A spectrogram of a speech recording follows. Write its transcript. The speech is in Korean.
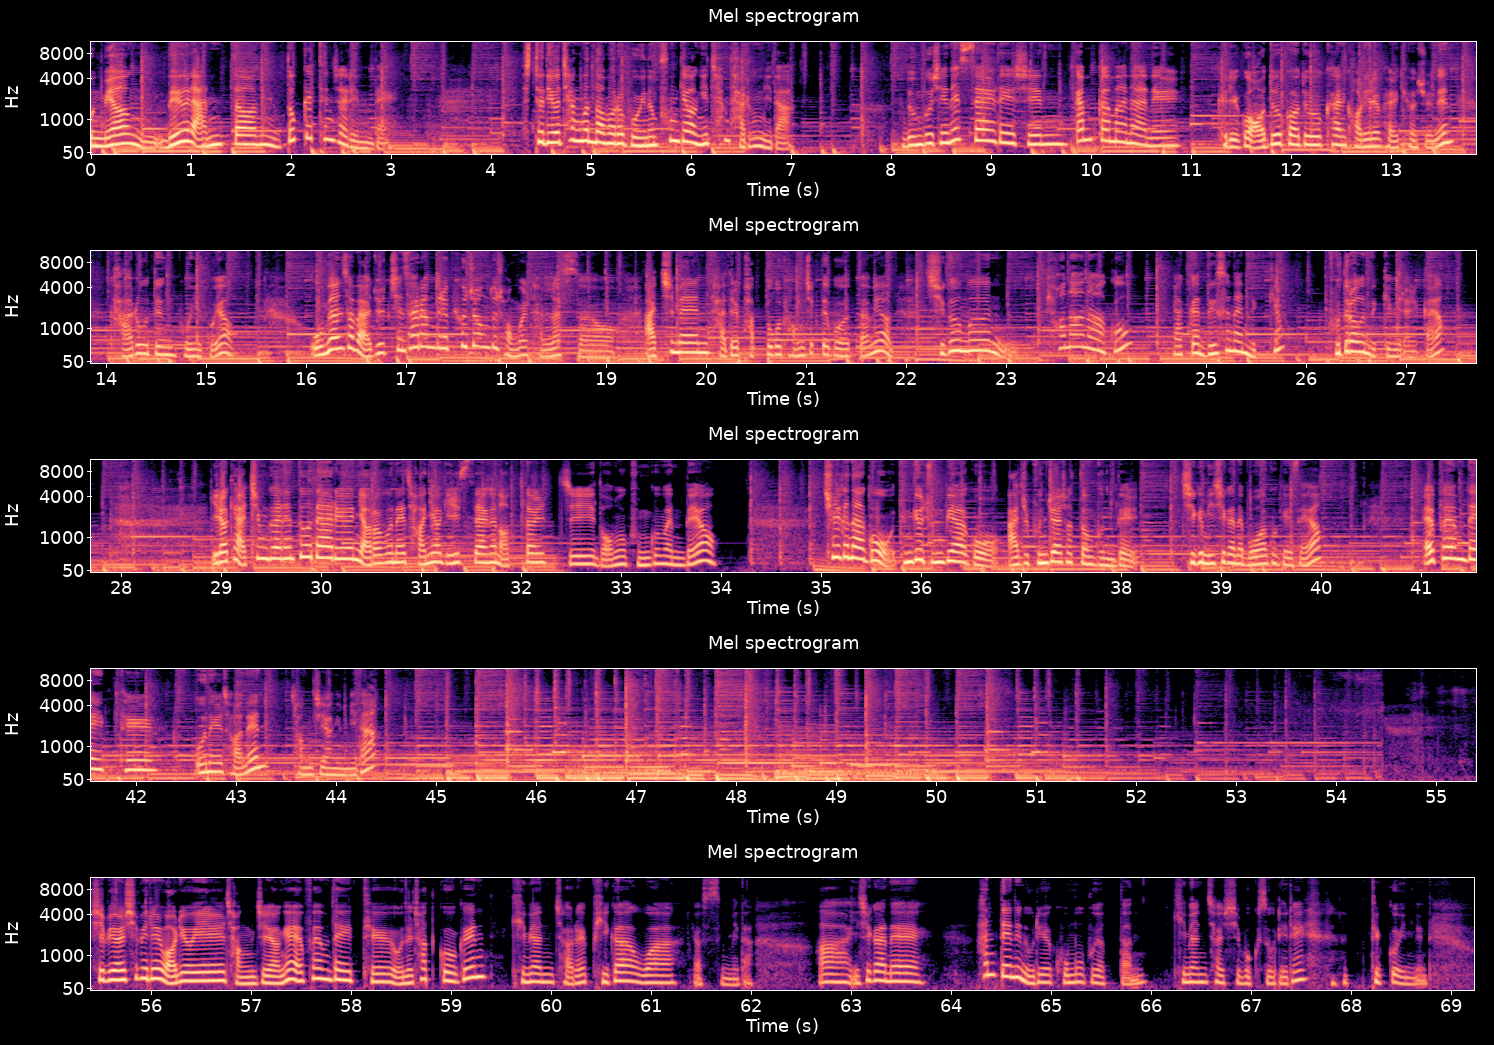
분명 늘 앉던 똑같은 자리인데 스튜디오 창문 너머로 보이는 풍경이 참 다릅니다. 눈부신 햇살 대신 깜깜한 하늘 그리고 어둑어둑한 거리를 밝혀주는 가로등 보이고요. 오면서 마주친 사람들의 표정도 정말 달랐어요. 아침엔 다들 바쁘고 경직돼 보였다면 지금은 편안하고 약간 느슨한 느낌? 부드러운 느낌이랄까요? 이렇게 아침과는 또 다른 여러분의 저녁 일상은 어떨지 너무 궁금한데요. 출근하고 등교 준비하고 아주 분주하셨던 분들 지금 이 시간에 뭐 하고 계세요? FM 데이트 오늘 저는 정지영입니다. 12월 11일 월요일 정지영의 FM데이트. 오늘 첫 곡은 김현철의 비가 와 였습니다. 아, 이 시간에 한때는 우리의 고모부였던 김현철 씨 목소리를 듣고 있는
